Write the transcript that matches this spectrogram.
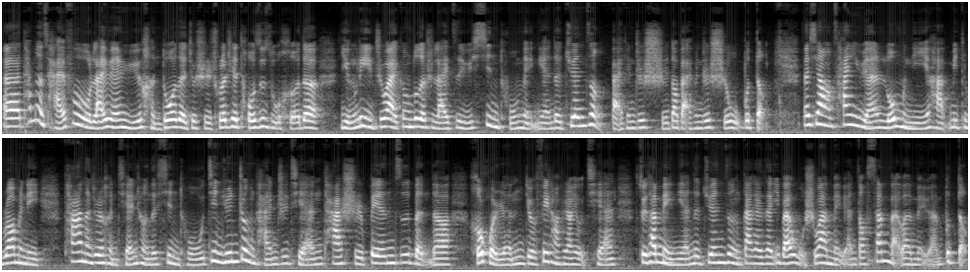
呃，他们的财富来源于很多的，就是除了这些投资组合的盈利之外，更多的是来自于信徒每年的捐赠，百分之十到百分之十五不等。那像参议员罗姆尼哈 （Mitt Romney），他呢就是很虔诚的信徒。进军政坛之前，他是贝恩资本的合伙人，就非常非常有钱，所以他每年的捐赠大概在一百五十万美元到三百万美元不等。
